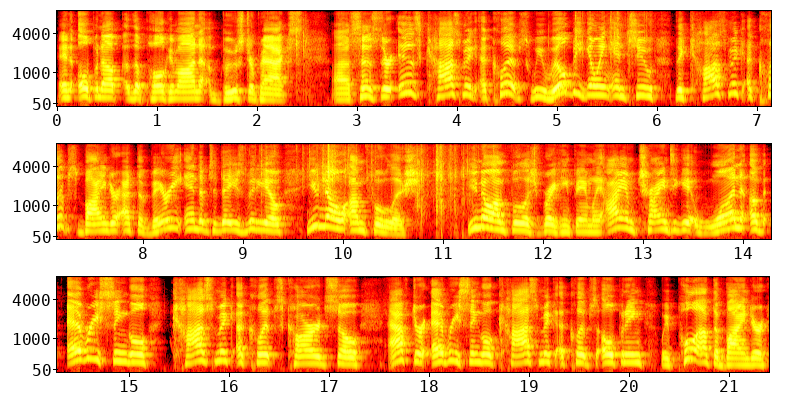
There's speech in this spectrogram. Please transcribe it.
and open up the Pokemon booster packs. Uh, since there is Cosmic Eclipse, we will be going into the Cosmic Eclipse binder at the very end of today's video. You know I'm foolish. You know I'm foolish, Breaking Family. I am trying to get one of every single Cosmic Eclipse card. So after every single Cosmic Eclipse opening, we pull out the binder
